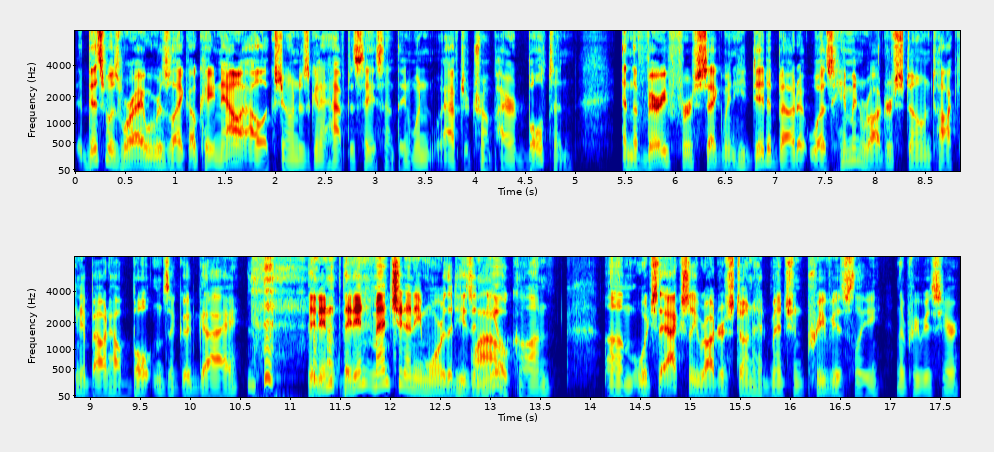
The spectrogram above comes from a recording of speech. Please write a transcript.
this was where I was like, okay, now Alex Jones is going to have to say something when after Trump hired Bolton. And the very first segment he did about it was him and Roger Stone talking about how Bolton's a good guy. they didn't they didn't mention anymore that he's a wow. neocon um, which actually Roger Stone had mentioned previously in the previous year.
